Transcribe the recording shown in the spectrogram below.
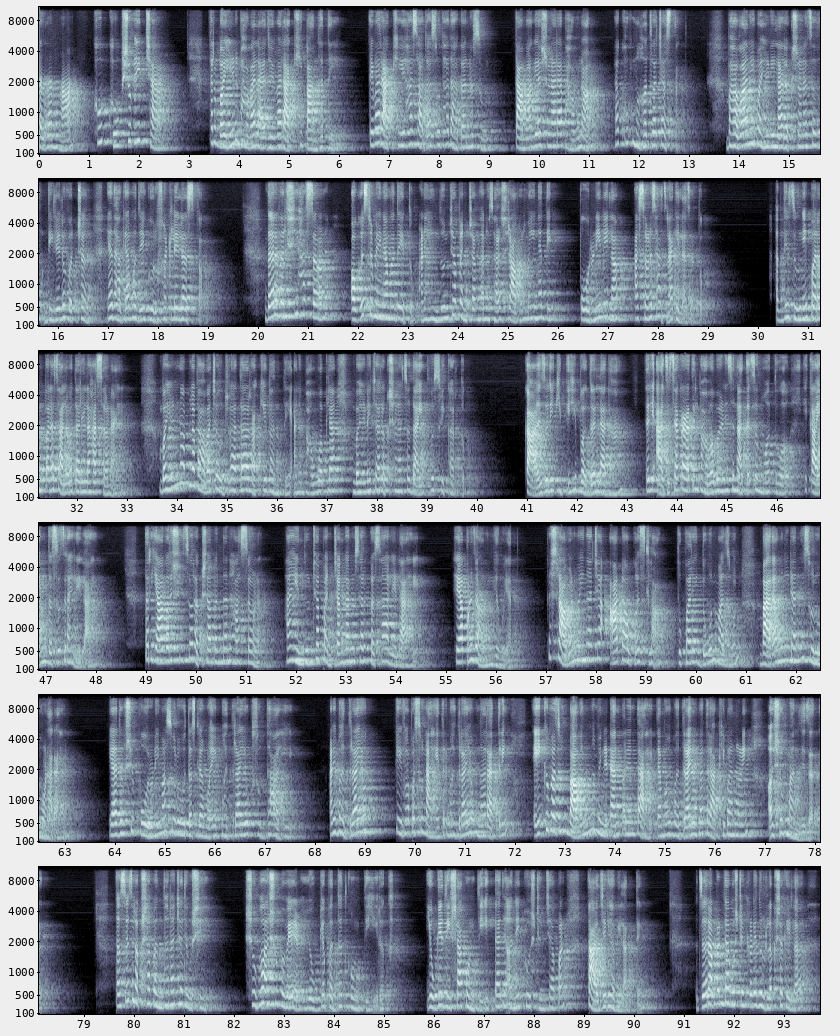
सर्वांना खूप खूप शुभेच्छा. तर बहीण भावाला जेव्हा राखी बांधते तेव्हा राखी हा साधासुधा धागा नसून तामागे असणाऱ्या भावना ह्या खूप महत्त्वाच्या असतात. भावाने बहिणीला रक्षणाचं दिलेलं वचन या धाग्यामध्ये गुरफटलेलं असतं. दरवर्षी हा सण ऑगस्ट महिन्यामध्ये येतो आणि हिंदूंच्या पंचांगानुसार श्रावण महिन्यातील पौर्णिमेला हा सण साजरा केला जातो. अगदी जुनी परंपरा चालवत आलेला हा सण आहे. बहीण आपल्या भावाच्या उजव्या हाताला राखी बांधते आणि भाऊ आपल्या बहिणीच्या रक्षणाचं दायित्व स्वीकारतो. काळ जरी कितीही बदलला ना तरी आजच्या काळातील भावा बहिणीचं नात्याचं महत्त्व हे कायम तसंच राहिलेलं आहे. तर यावर्षीचं रक्षाबंधन हा सण हा हिंदूंच्या पंचांगानुसार कसा आलेला आहे हे आपण जाणून घेऊयात. तर श्रावण महिन्याच्या आठ ऑगस्टला दुपारी दोन वाजून बारा मिनिटांनी सुरू होणार आहे. या दिवशी पौर्णिमा सुरू होत असल्यामुळे भद्रायोगसुद्धा आहे. आणि भद्रायोग केव्हापासून आहे? तर भद्रायोग ना रात्री एक वाजून बावन्न मिनिटांपर्यंत आहे. त्यामुळे भद्रायुगात राखी बांधणे अशुभ मानले जाते. तसेच रक्षाबंधनाच्या दिवशी शुभ अशुभ वेळ योग्य पद्धत कोणती रख योग्य दिशा कोणती? इत्यादी अनेक गोष्टींची आपण काळजी घ्यावी लागते. जर आपण त्या गोष्टींकडे दुर्लक्ष केलं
